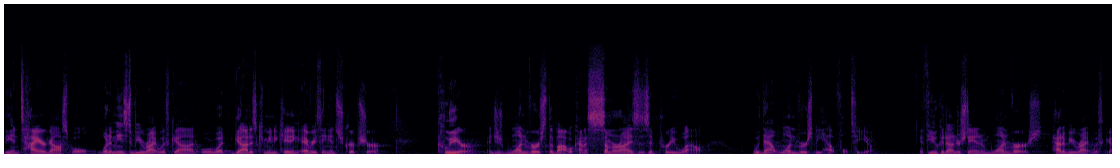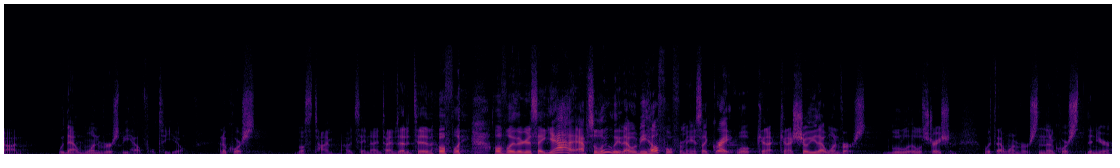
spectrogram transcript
the entire gospel, what it means to be right with God, or what God is communicating, everything in Scripture, clear, and just one verse of the Bible kind of summarizes it pretty well, would that one verse be helpful to you? If you could understand in one verse how to be right with God, would that one verse be helpful to you? And of course, most of the time. I would say nine times out of ten. Hopefully, hopefully they're going to say, "Yeah, absolutely, that would be helpful for me." It's like, great. Well, can I can I show you that one verse, little illustration with that one verse, and then of course, then you're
